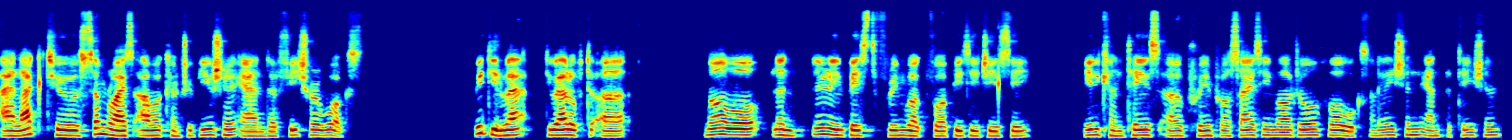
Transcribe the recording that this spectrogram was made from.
I like to summarize our contribution and feature works. We de developed a novel learning-based framework for PCGC. It contains a pre-processing module for voxelization and partition,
